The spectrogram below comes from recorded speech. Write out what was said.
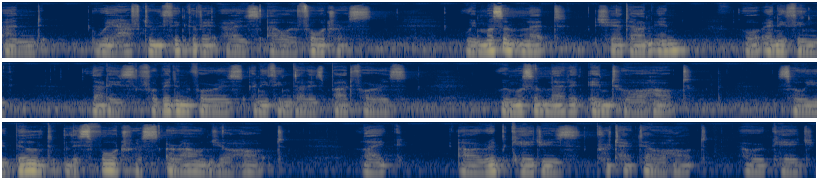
And we have to think of it as our fortress. We mustn't let shaitan in or anything that is forbidden for us, anything that is bad for us. We mustn't let it into our heart. So you build this fortress around your heart like our rib cages protect our heart, our rib cage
